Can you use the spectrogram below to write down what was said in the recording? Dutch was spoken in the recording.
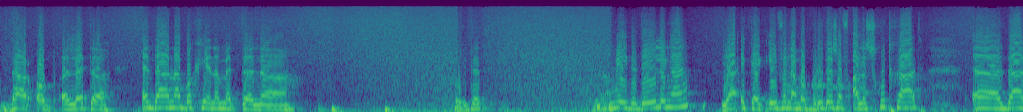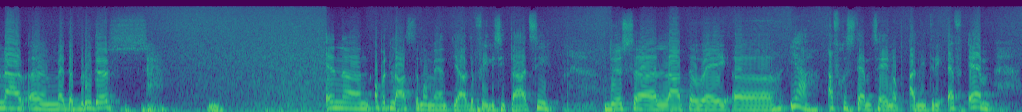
daarop letten. En daarna beginnen met een. hoe heet het? Mededelingen. Ja, ik kijk even naar mijn broeders of alles goed gaat. Eh, daarna eh, met de broeders. En eh, op het laatste moment, ja, de felicitatie. Dus laten wij ja, afgestemd zijn op Anitri FM.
